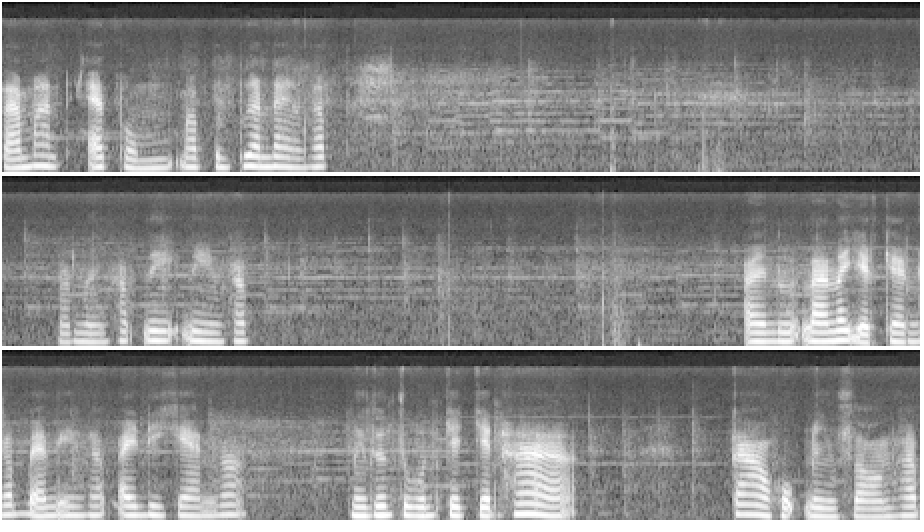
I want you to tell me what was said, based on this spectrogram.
สามารถแอดผมมาเป็นเพื่อนได้นะครับแป๊บหนึงครับนี่นี่นะครับ รายละเอียดแกนก็แบบนี้ครับ ID แกนก็หนึ่งศูนย์ศูนย์เจ็ดเจ็ดห้าเก้าหกหนึ่งสองครับ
